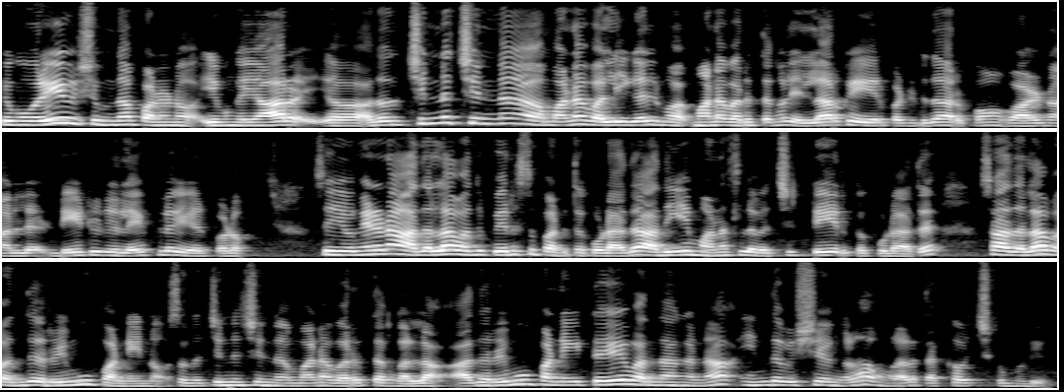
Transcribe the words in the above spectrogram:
இவங்க ஒரே விஷயம்தான் பண்ணணும். இவங்க யார் அதாவது சின்ன சின்ன மன வலிகள் ம- மன வருத்தங்கள் எல்லாருக்கும் ஏற்பட்டுட்டு தான் இருக்கும் வாழ்நாளில். டே டு டே லைஃப்பில் ஏற்படும். ஸோ இவங்க என்னென்னா அதெல்லாம் வந்து பெருசுப்படுத்தக்கூடாது அதையே மனசில் வச்சுக்கிட்டே இருக்கக்கூடாது. ஸோ அதெல்லாம் வந்து ரிமூவ் பண்ணிடணும். ஸோ அந்த சின்ன சின்ன மன வருத்தங்கள்லாம். அதை ரிமூவ் பண்ணிகிட்டே வந்தாங்கன்னா இந்த விஷயங்களை அவங்களால தக்க வச்சுக்க முடியும்.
